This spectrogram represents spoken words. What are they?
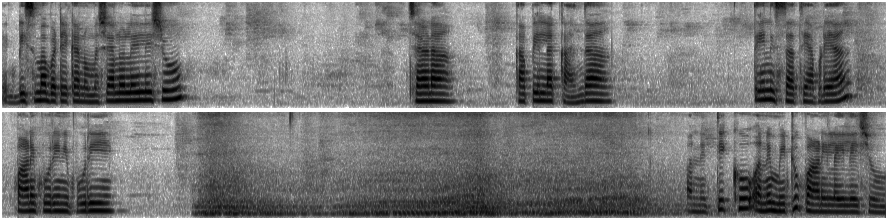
એક ડીશમાં બટેકાનો મસાલો લઈ લઈશું. ચણા કાપેલા કાંદા તેની સાથે આપણે આ પાણીપુરીની પૂરી અને તીખું અને મીઠું પાણી લઈ લઈશું.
